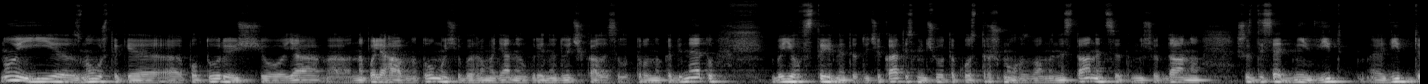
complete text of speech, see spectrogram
Ну і знову ж таки е, повторюю, що я е, наполягав на тому, щоб громадяни України дочекалися електронного кабінету. Ви його встигнете дочекатись, нічого такого страшного з вами не станеться, тому що дано 60 днів від, від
